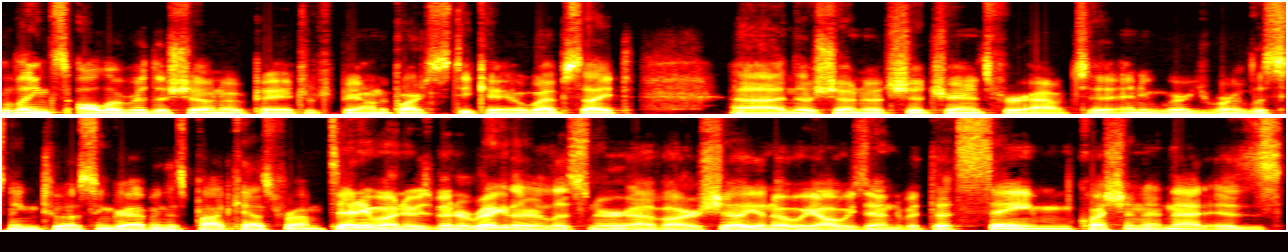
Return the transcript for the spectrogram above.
links all over the show note page, which will be on the Parsons TKO website. Uh, and those show notes should transfer out to anywhere you are listening to us and grabbing this podcast from. To anyone who's been a regular listener of our show, you know we always end with the same question, and that is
